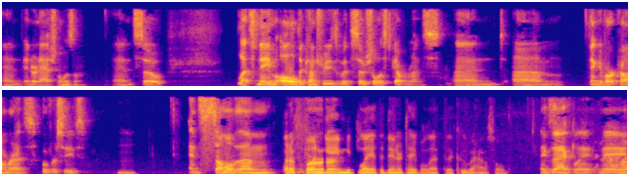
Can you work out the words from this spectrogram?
and internationalism and so let's name all the countries with socialist governments and um, think of our comrades overseas. Mm. And some of them. What a fun were, game to play at the dinner table at the Kuba household. Exactly. Me.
